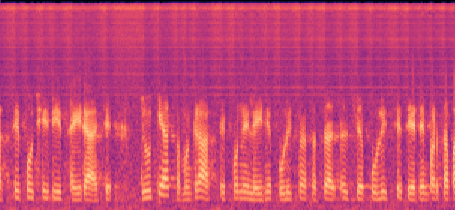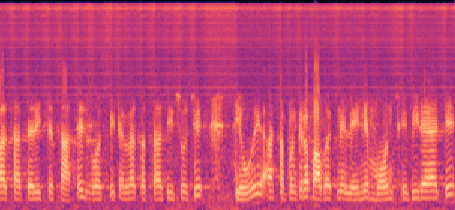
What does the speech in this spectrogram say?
આક્ષેપો છે તે થઈ રહ્યા છે. જો કે આ સમગ્ર આક્ષેપોને લઈને પોલીસના સત્તા જે પોલીસ છે તેને પણ તપાસ હાથ ધરી છે. સાથે જ હોસ્પિટલના સત્તાધીશો છે, તેઓએ આ સમગ્ર બાબતને લઈને મૌન સેવી રહ્યા છે.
